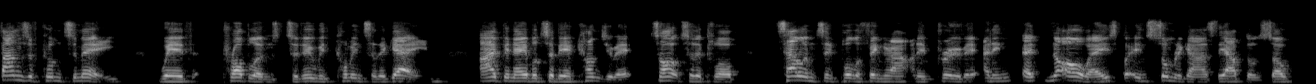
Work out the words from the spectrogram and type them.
fans have come to me with problems to do with coming to the game, I've been able to be a conduit, talk to the club, tell them to pull the finger out and improve it. And in, uh, not always, but in some regards, they have done. So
